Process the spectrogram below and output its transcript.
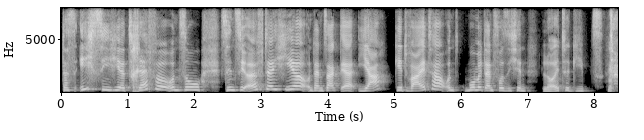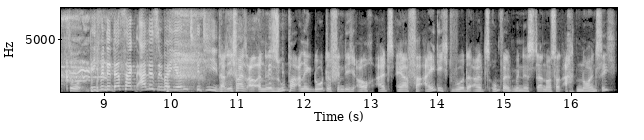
dass ich sie hier treffe und so, sind sie öfter hier? Und dann sagt er, ja, geht weiter und murmelt dann vor sich hin, Leute gibt's. So, ich finde, das sagt alles über Jürgen Trittin. Also ich weiß auch, eine super Anekdote finde ich auch, als er vereidigt wurde als Umweltminister 1998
